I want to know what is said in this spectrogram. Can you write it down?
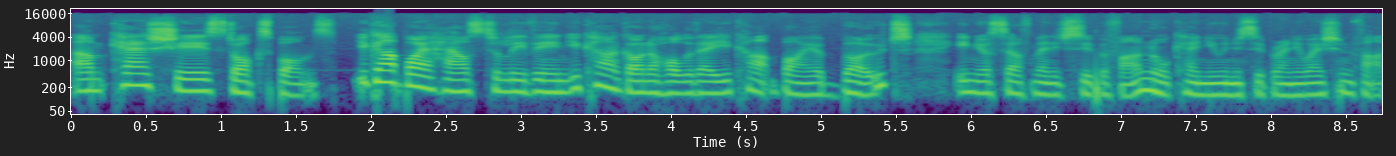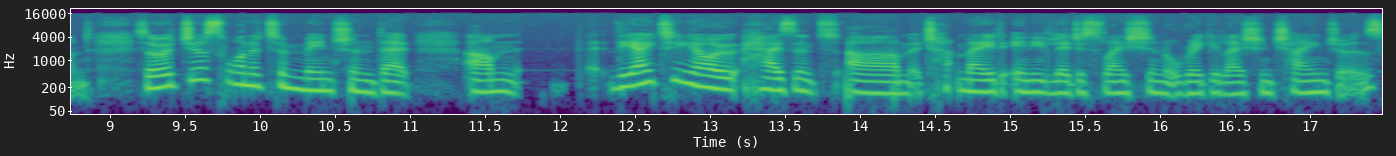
um, cash, shares, stocks, bonds. You can't buy a house to live in. You can't go on a holiday. You can't buy a boat in your self managed super fund, nor can you in a superannuation fund. So I just wanted to mention that. Um, the ATO hasn't um, ch- made any legislation or regulation changes,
